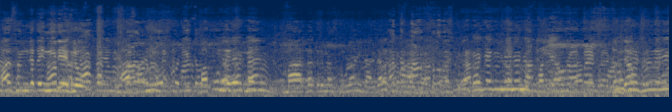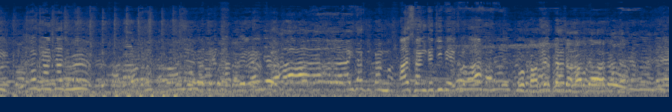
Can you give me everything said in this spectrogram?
ਆ ਸੰਗਤ ਇੰਨੀ ਦੇਖ ਲਓ ਬਾਪੂ ਮੇਰੇ ਮੈਂ ਮਾਰਦਾ ਤੇਰੇ ਮੈਂ ਸੋਹਣਾ ਨਹੀਂ ਲੱਗਦਾ ਆਇਦਾ ਕੀ ਕੰਮ ਆ ਸੰਗਤ ਜੀ ਵੇਖ ਲਓ ਉਹ ਖੜ ਜਾ ਖੜ ਜਾ ਖੜ ਜਾ ਹਲੋ ਉਹ ਖੜ ਤੇ ਇਹ ਕੱਟ ਕੇ ਬੜਾ ਉਤਰੇ ਮੈਂ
